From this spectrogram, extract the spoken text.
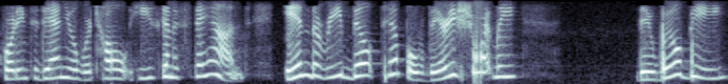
According to Daniel, we're told he's going to stand in the rebuilt temple very shortly. There will be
